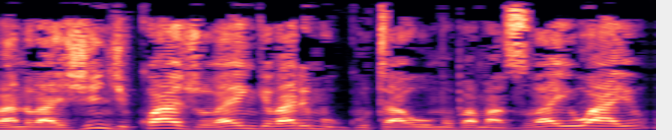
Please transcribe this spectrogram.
Vanhu vazhinji kwazvo vainge vari muguta umu pamazuva iwayo.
